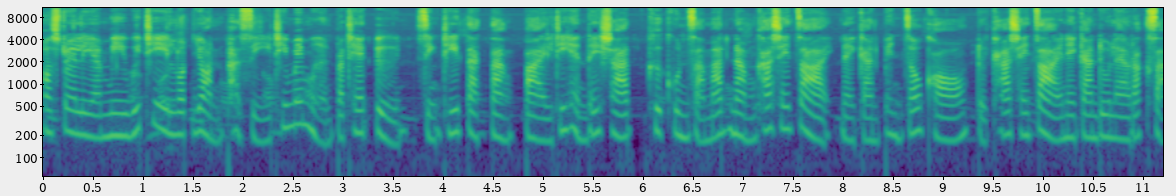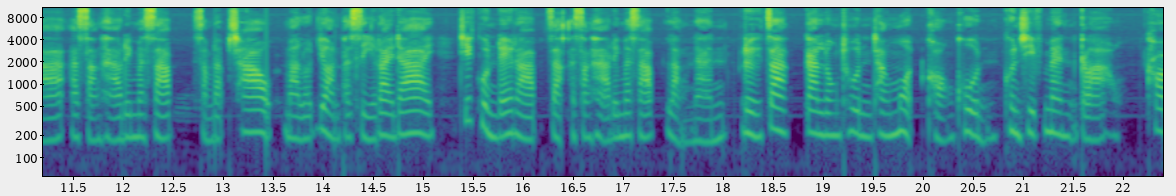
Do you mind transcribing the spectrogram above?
ออสเตรเลียมีวิธีลดหย่อนภาษีที่ไม่เหมือนประเทศอื่น สิ่งที่แตกต่างไปที่เห็นได้ชัด คือคุณสามารถนำค่าใช้จ่ายในการเป็นเจ้าของ หรือค่าใช้จ่ายในการดูแลรักษาอสังหาริมทรัพย์สำหรับเช่ามาลดหย่อนภาษีรายได้ ที่คุณได้รับจากอสังหาริมทรัพย์หลังนั้น หรือจากการลงทุนทั้งหมดของคุณ คุณชิฟแมนกล่าว ข้อ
